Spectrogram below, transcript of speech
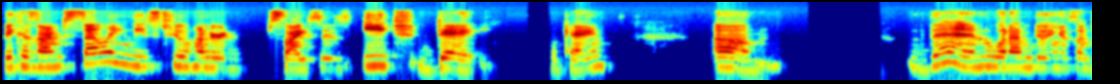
because I'm selling these 200 slices each day, okay? Um, then what I'm doing is I'm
